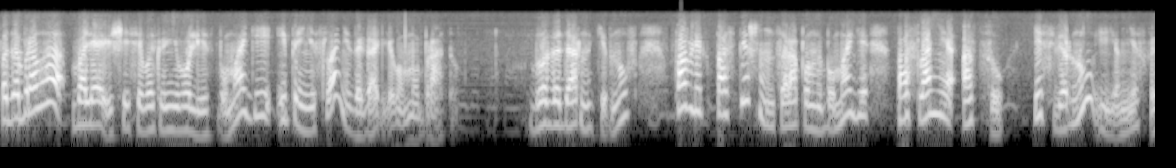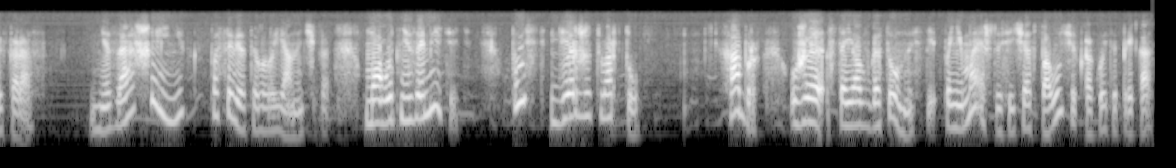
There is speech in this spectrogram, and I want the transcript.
подобрала валяющийся возле него лист бумаги и принесла недогадливому брату. Благодарно кивнув, Павлик поспешно нацарапал на бумаге послание отцу и свернул ее несколько раз. «Не за ошейник», — посоветовала Яночка, — «могут не заметить. Пусть держит во рту». Хабр уже стоял в готовности, понимая, что сейчас получит какой-то приказ.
